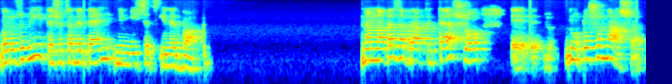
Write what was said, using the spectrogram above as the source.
Ви розумієте, що це не день, не місяць і не два. Нам треба забрати те, що, е, ну, то, що наше.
